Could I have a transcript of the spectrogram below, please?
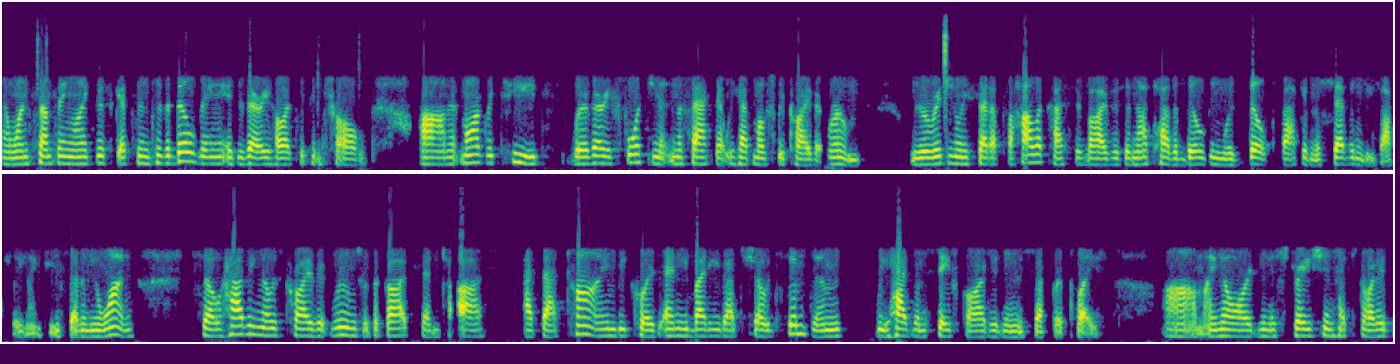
And when something like this gets into the building, it's very hard to control. Um, at Margaret Tietz, we're very fortunate in the fact that we have mostly private rooms. We were originally set up for Holocaust survivors, and that's how the building was built back in the 70s, actually 1971. So having those private rooms was a godsend to us at that time because anybody that showed symptoms, we had them safeguarded in a separate place. Um, I know our administration had started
